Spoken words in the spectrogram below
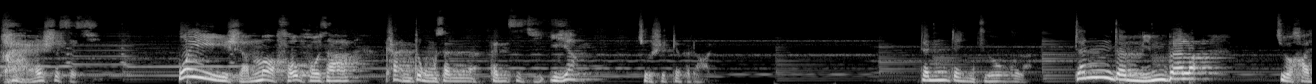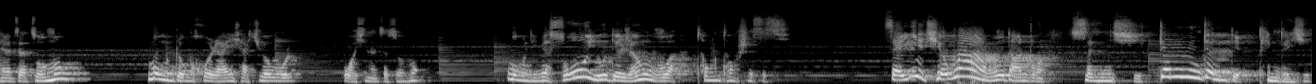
还是自己。为什么佛菩萨看众生呢？跟自己一样，就是这个道理。真正觉悟了，真正明白了，就好像在做梦，梦中忽然一下觉悟了，我现在在做梦，梦里面所有的人物啊，通通是自己。在一切万物当中升起真正的平等心，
